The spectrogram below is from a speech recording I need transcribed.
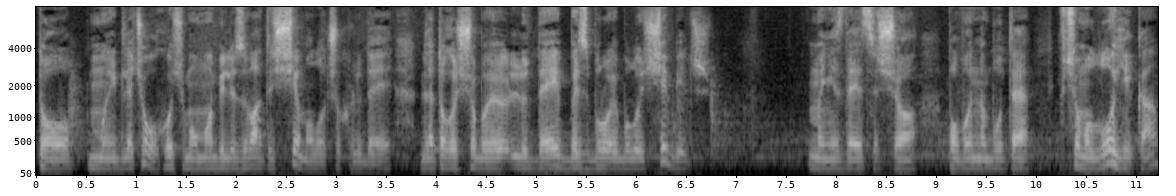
то ми для чого хочемо мобілізувати ще молодших людей? Для того, щоб людей без зброї було ще більше. Мені здається, що повинна бути в цьому логіка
